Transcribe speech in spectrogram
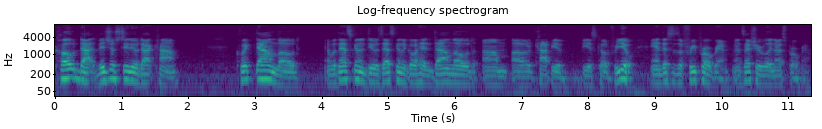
code.visualstudio.com, click download, and what that's going to do is that's going to go ahead and download um, a copy of VS Code for you. And this is a free program, and it's actually a really nice program.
